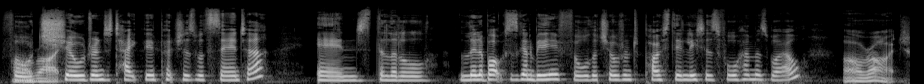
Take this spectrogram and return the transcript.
for Oh, right. children to take their pictures with Santa, and the little letterbox is going to be there for all the children to post their letters for him as well. All right.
